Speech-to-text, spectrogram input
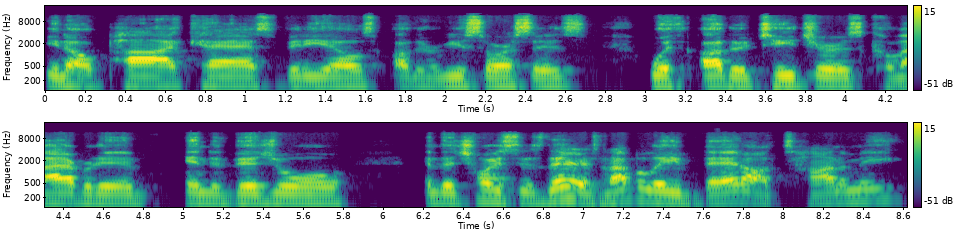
you know, podcasts, videos, other resources with other teachers, collaborative, individual, and the choice is theirs. And I believe that autonomy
